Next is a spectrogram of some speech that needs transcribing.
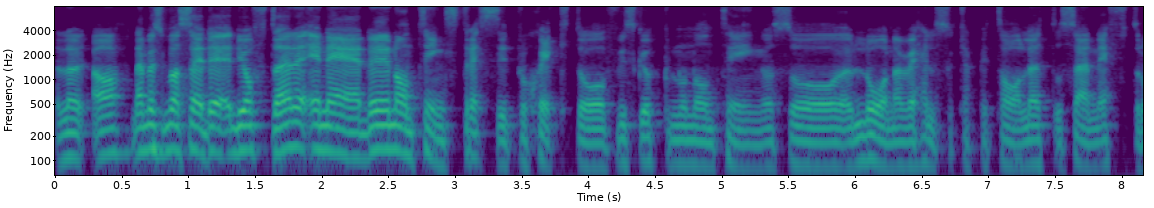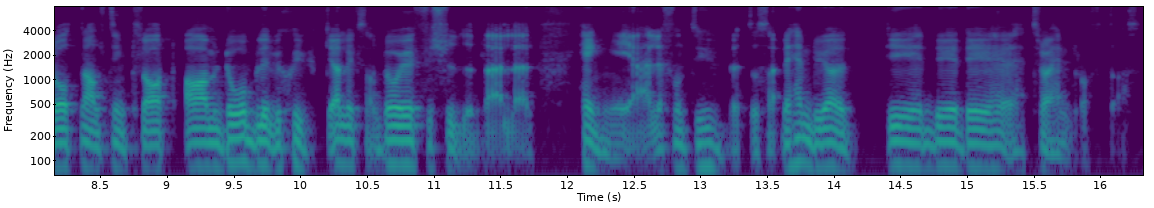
Eller ja, nej, men jag ska bara säga det, det är ofta en är det någonting stressigt projekt och vi ska uppnå någonting och så lånar vi hälsokapitalet och sen efteråt när allting klart, ja, men då blir vi sjuka liksom. Då är vi förkylda eller hängiga eller får ont i huvudet och så. Det händer ju. Det, det, det tror jag händer ofta. Alltså.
